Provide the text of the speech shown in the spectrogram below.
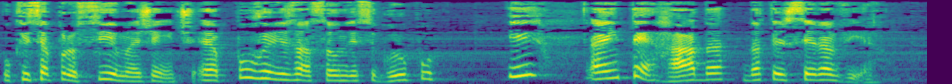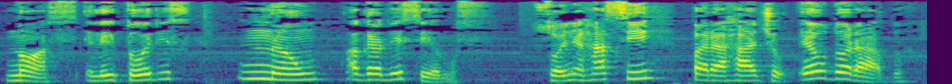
o que se aproxima, gente, é a pulverização desse grupo e a enterrada da terceira via. Nós, eleitores, não agradecemos. Sônia Raci, para a Rádio Eldorado.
